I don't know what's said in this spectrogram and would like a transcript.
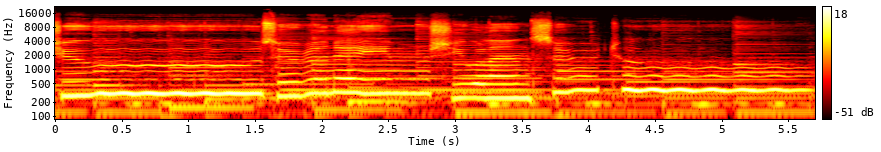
Choose her a name she will answer to.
